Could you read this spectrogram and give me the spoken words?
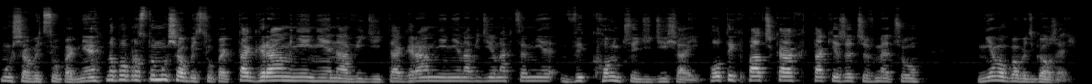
Musiał być słupek, nie? No po prostu musiał być słupek. Ta gra mnie nienawidzi, ta gra mnie nienawidzi, ona chce mnie wykończyć dzisiaj. Po tych paczkach takie rzeczy w meczu nie mogło być gorzej.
